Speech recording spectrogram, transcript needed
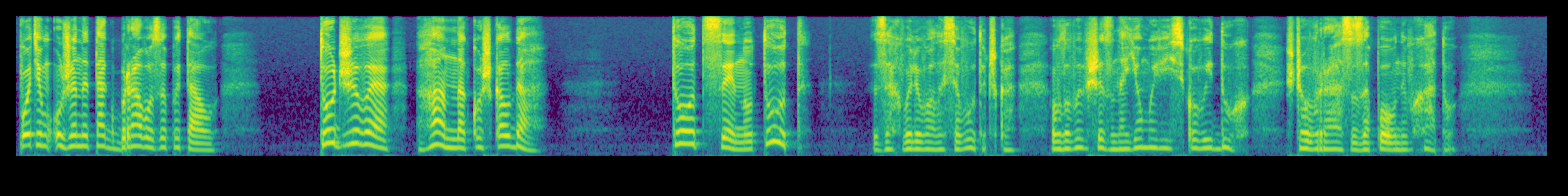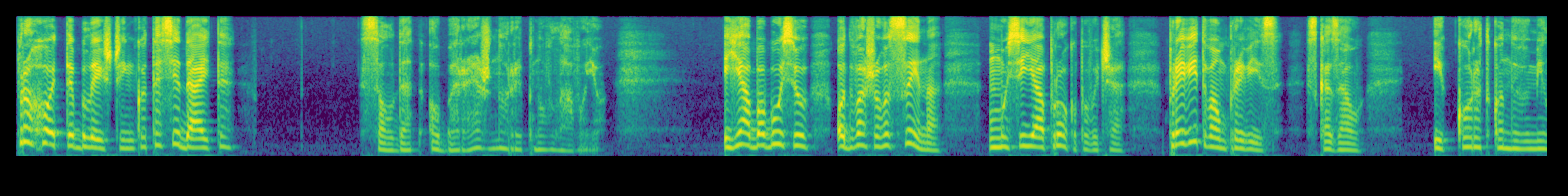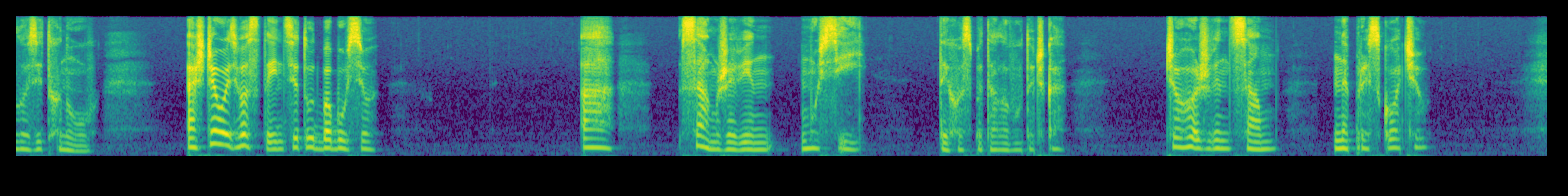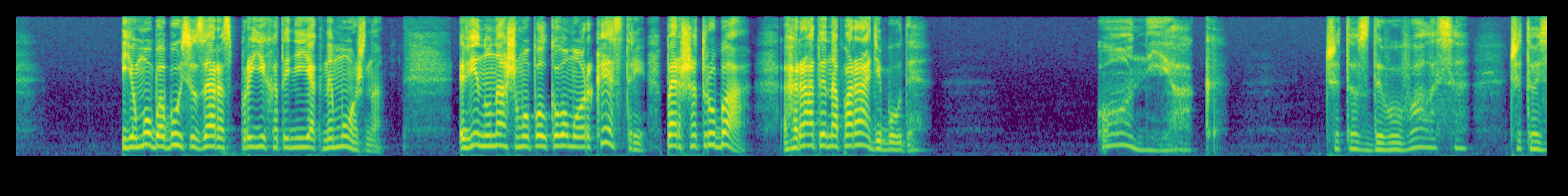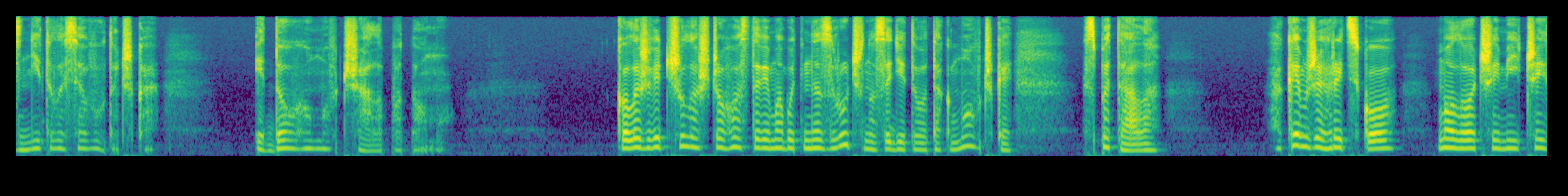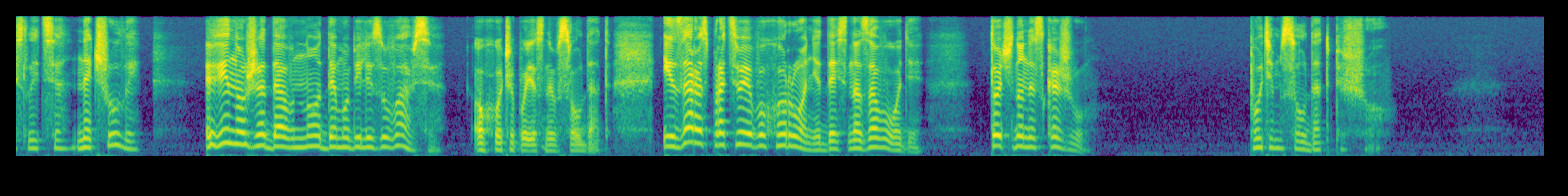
Потім уже не так браво запитав: Тут живе Ганна Кошкалда. Тут, сину, тут. захвилювалася вуточка, вловивши знайомий військовий дух, що враз заповнив хату. Проходьте ближченько та сідайте. Солдат обережно рипнув лавою. Я, бабусю, од вашого сина, Мусія Прокоповича, привіт вам привіз, сказав, і коротко невміло зітхнув. А ще ось гостинці тут, бабусю. А сам же він мусій? тихо спитала вуточка. Чого ж він сам не прискочив? Йому, бабусю, зараз приїхати ніяк не можна. Він у нашому полковому оркестрі перша труба, грати на параді буде. Он як. Чи то здивувалася, чи то знітилася вуточка, і довго мовчала по тому. Коли ж відчула, що гостеві, мабуть, незручно сидіти отак мовчки, спитала, а ким же Грицько молодший мій числиться, не чули? Він уже давно демобілізувався, охоче пояснив солдат. І зараз працює в охороні десь на заводі. Точно не скажу. Потім солдат пішов.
